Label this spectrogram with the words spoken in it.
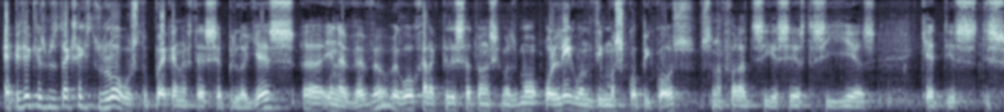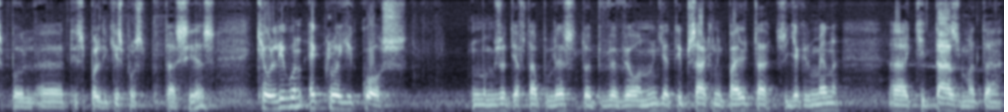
Επειδή ο κ. Μητσοτάκης έχει τους λόγους του που έκανε αυτές τις επιλογές, ε, είναι βέβαιο. Εγώ χαρακτήρισα τον ασχηματισμό ο λίγων δημοσκοπικός στον αφορά της ηγεσίας της υγείας και της, της, ε, της πολιτικής προστασίας και ο λίγων εκλογικός. Νομίζω ότι αυτά που λες το επιβεβαιώνουν γιατί ψάχνει πάλι τα συγκεκριμένα α, κοιτάσματα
